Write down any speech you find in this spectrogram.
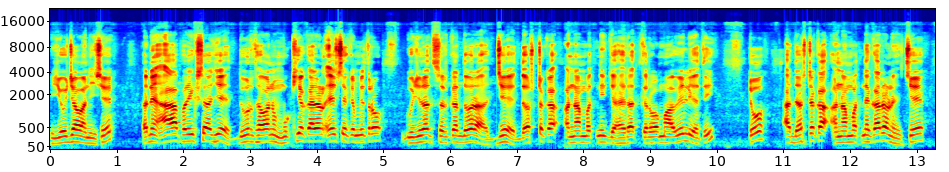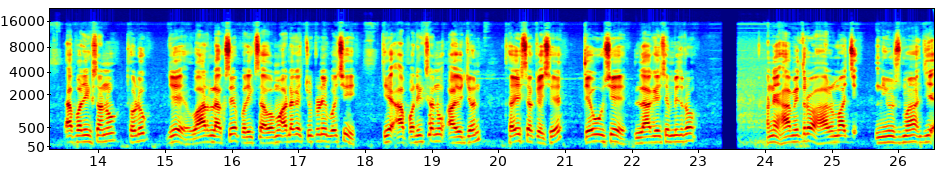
યોજાવાની છે. અને આ પરીક્ષા જે દૂર થવાનું મુખ્ય કારણ એ છે કે મિત્રો, ગુજરાત સરકાર દ્વારા જે દસ ટકા અનામતની જાહેરાત કરવામાં આવેલી હતી, તો આ દસ ટકા અનામતને કારણે જે આ પરીક્ષાનું થોડુંક જે વાર લાગશે પરીક્ષા આવવામાં, એટલે કે ચૂંટણી પછી જે આ પરીક્ષાનું આયોજન થઈ શકે છે, તેવું છે, લાગે છે મિત્રો? અને હા મિત્રો, હાલમાં જ ન્યૂઝમાં જે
